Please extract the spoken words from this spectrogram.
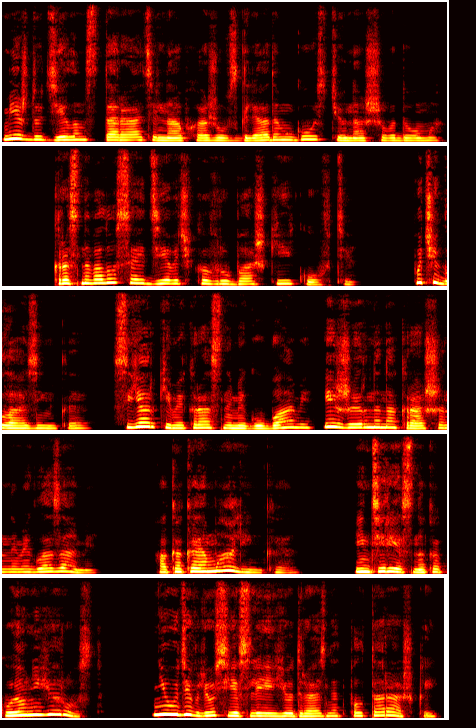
между делом старательно обхожу взглядом гостью нашего дома. Красноволосая девочка в рубашке и кофте, пучеглазенькая, с яркими красными губами и жирно накрашенными глазами. А какая маленькая! Интересно, какой у нее рост? Не удивлюсь, если ее дразнят полторашкой.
